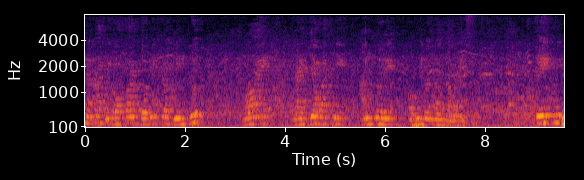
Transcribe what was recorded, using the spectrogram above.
স্বাধীনতা দিৱসৰ পবিত্ৰ দিনটোত মই ৰাজ্যবাসীক আন্তৰিক অভিনন্দন জনাইছোঁ। এই শুভ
